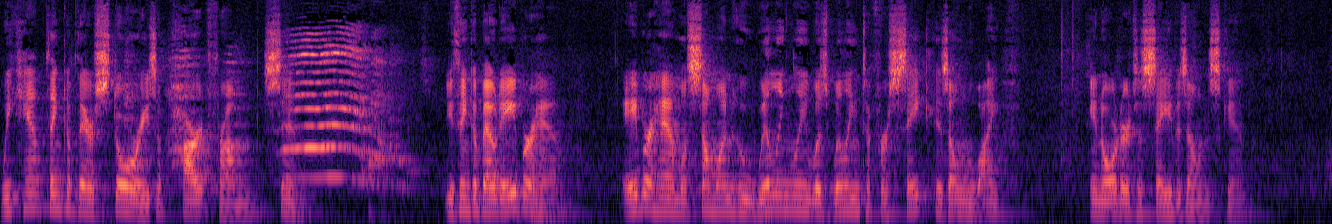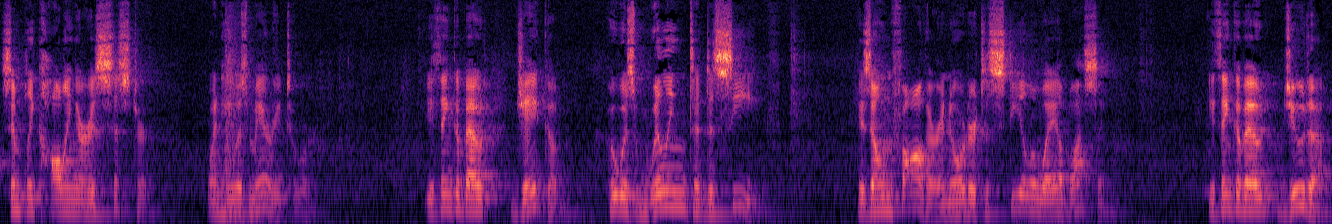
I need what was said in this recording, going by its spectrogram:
we can't think of their stories apart from sin. You think about Abraham. Abraham was someone who willingly was willing to forsake his own wife in order to save his own skin, simply calling her his sister when he was married to her. You think about Jacob, who was willing to deceive his own father in order to steal away a blessing. You think about Judah,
